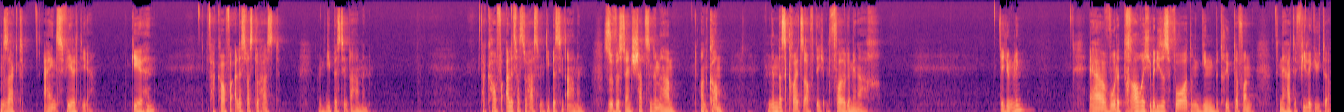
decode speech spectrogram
und sagt, Eins fehlt dir. Gehe hin, verkaufe alles, was du hast und gib es den Armen. Verkaufe alles, was du hast und gib es den Armen. So wirst du einen Schatz im Himmel haben. Und komm, nimm das Kreuz auf dich und folge mir nach. Der Jüngling, er wurde traurig über dieses Wort und ging betrübt davon, denn er hatte viele Güter.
